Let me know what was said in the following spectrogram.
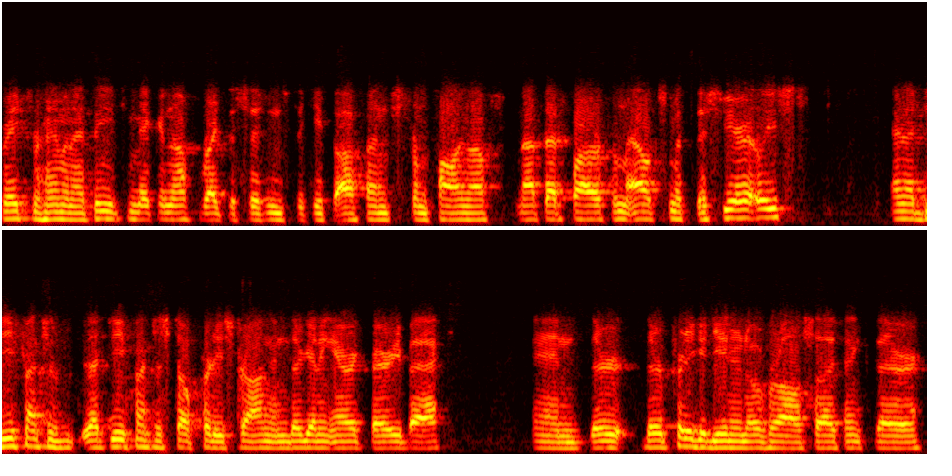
great for him. And I think he can make enough right decisions to keep the offense from falling off not that far from Alex Smith this year at least. And that defense is that defense is still pretty strong, and they're getting Eric Berry back, and they're they're a pretty good unit overall. So I think they're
